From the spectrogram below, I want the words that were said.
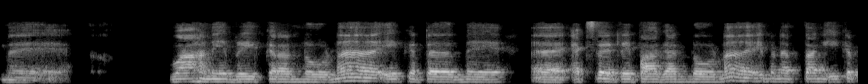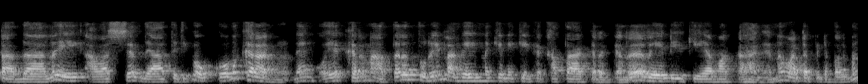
මේ වාහනේ බ්‍රේක් කරන්න ඕන ඒකට මේ ඇක්සලරේටරේ පා ගන්න ඕන එහෙම නැත්නම් ඒකට අදාළ ඒ අවශ්‍ය දාති ටික ඔක්කොම කරන්න ඕන. දැන් ඔය කරන අතරතුරේ ළඟ ඉන්න කෙනෙක් එක්ක කතා කර කර රේඩියෝ කියමක් අහගෙන වටපිට බලම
